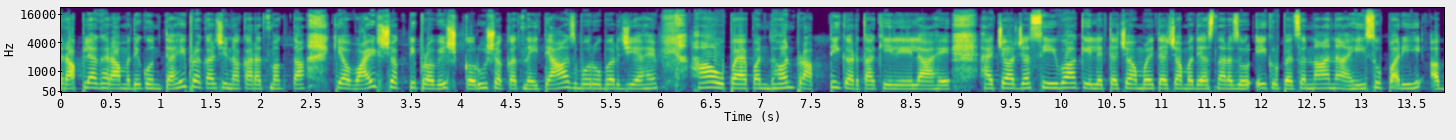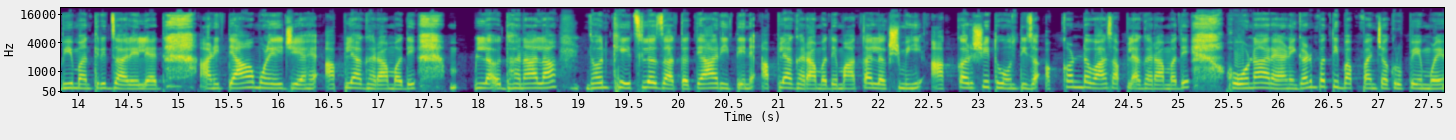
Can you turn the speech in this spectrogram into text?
तर आपल्या घरामध्ये कोणत्याही प्रकारची नकारात्मकता किंवा वाईट शक्ती प्रवेश करू शकत नाही. त्याचबरोबर जी आहे हा उपाय आपण धन प्राप्तीकरता केलेला आहे. ह्याच्यावर ज्या सेवा केल्या त्याच्यामुळे त्याच्यामध्ये असणारा जो एक रुपयाचं नाणं नाही सुपारी ही अभिमंत्रित झालेली आहेत. आणि त्यामुळे जे आहे आपल्या घरामध्ये ल धनाला धन खेचलं जातं. त्या रीतीने आपल्या घरामध्ये माता लक्ष्मी ही आकर्षित होऊन तिचा अखंड वास आपल्या घरामध्ये होणार आहे. आणि गणपती बाप्पांच्या कृपेमुळे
